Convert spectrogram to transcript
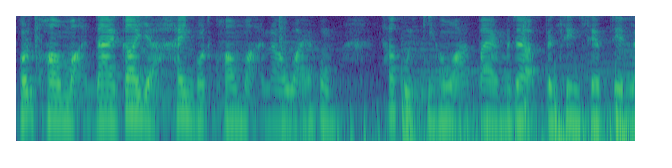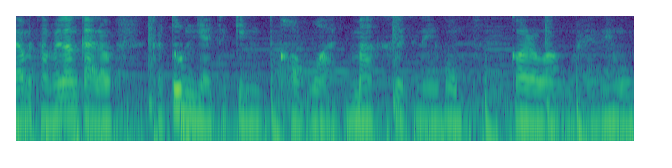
งดความหวานได้ก็อย่าให้งดความหวานเอาไว้ผม ถ้าคุณกินของหวานไปมันจะเป็นสิ่งเสพติดแล้วมันทำให้ร่างกายเรากระตุ้นอยากจะกินของหวานมากขึ้นในผมก็ระวังไว้นะผม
